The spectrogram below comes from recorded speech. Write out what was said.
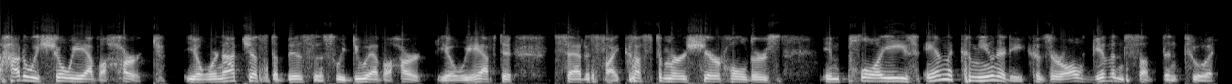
how do we show we have a heart? You know, we're not just a business, we do have a heart. You know, we have to satisfy customers, shareholders, employees, and the community because they're all given something to it.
